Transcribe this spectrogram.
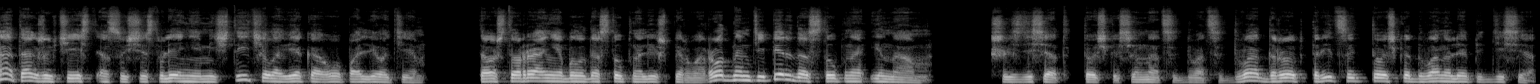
а также в честь осуществления мечты человека о полете. То, что ранее было доступно лишь первородным, теперь доступно и нам». 60.1722, дробь 30.2050.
